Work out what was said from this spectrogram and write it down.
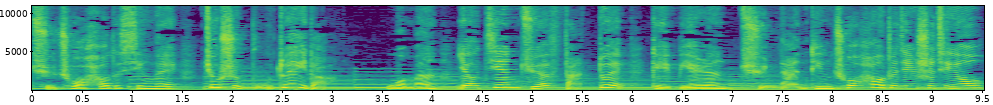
取绰号的行为就是不对的。我们要坚决反对给别人取男丁绰号这件事情哦。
